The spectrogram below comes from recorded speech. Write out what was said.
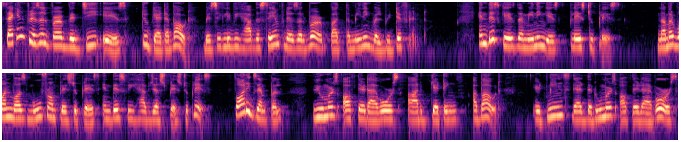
Second phrasal verb with G is to get about. Basically, we have the same phrasal verb but the meaning will be different. In this case, the meaning is place to place. Number one was move from place to place. In this, we have just place to place. For example, rumors of their divorce are getting about. It means that the rumors of their divorce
